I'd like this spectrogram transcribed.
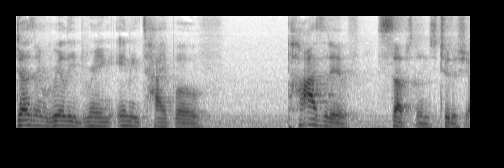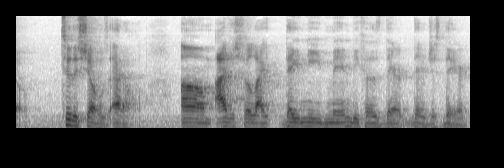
doesn't really bring any type of positive substance to the show to the shows at all. Um, i just feel like they need men because they're they're just there.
